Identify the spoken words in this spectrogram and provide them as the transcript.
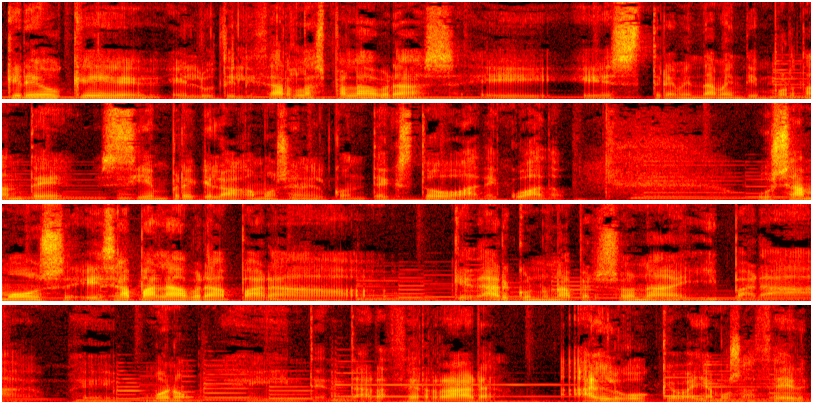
creo que el utilizar las palabras eh, es tremendamente importante siempre que lo hagamos en el contexto adecuado usamos esa palabra para quedar con una persona y para, eh, bueno, intentar cerrar algo que vayamos a hacer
